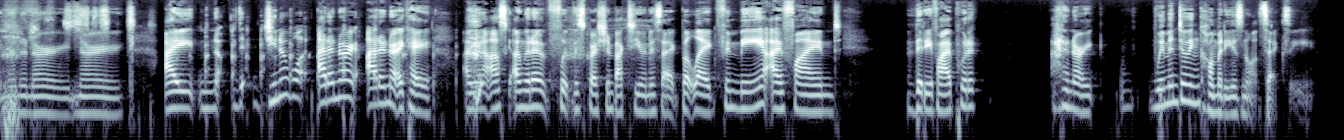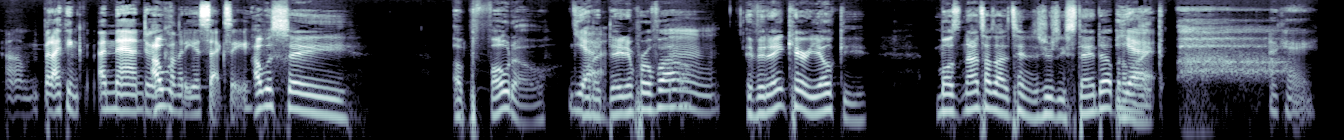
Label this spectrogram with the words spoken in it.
no, no, no, no. I no, do you know what? I don't know. I don't know. Okay, I'm gonna ask. I'm gonna flip this question back to you in a sec. But like for me, I find that if I put a, I don't know, women doing comedy is not sexy. Um, but I think a man doing I w- comedy is sexy. I would say a photo Yeah. on a dating profile. Mm. If it ain't karaoke, most nine times out of ten it's usually stand up, and Yeah. I'm like, Okay.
